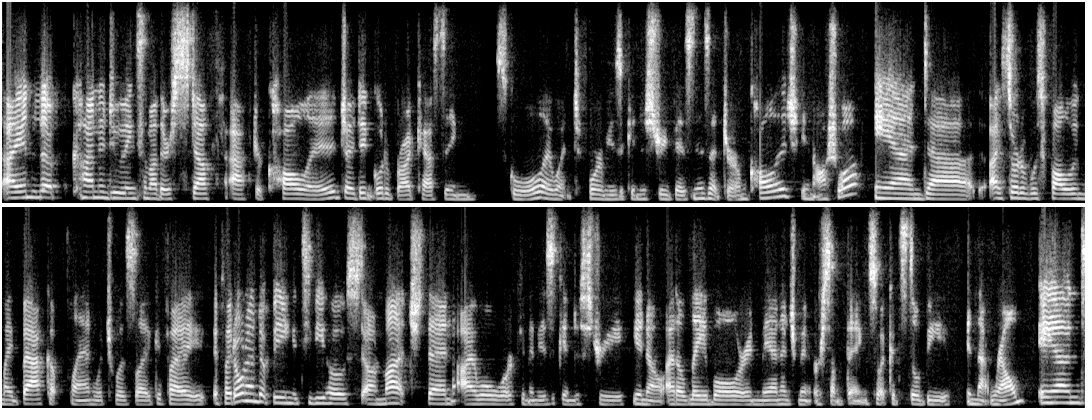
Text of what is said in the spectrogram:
I ended up kind of doing some other stuff after college. I didn't go to broadcasting school. I went for music industry business at Durham College in Oshawa, and uh, I sort of was following my backup plan, which was like if I if I don't end up being a TV host on much, then I will work in the music industry, you know, at a label or in management or something, so I could still be in that realm. And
